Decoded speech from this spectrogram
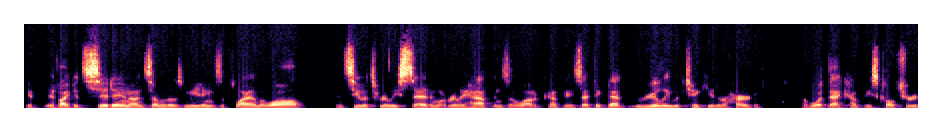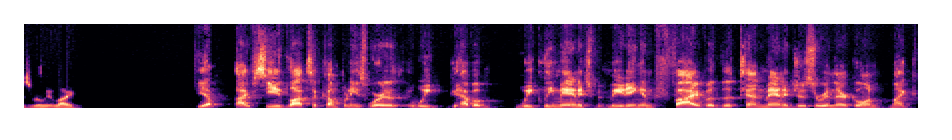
if, if I could sit in on some of those meetings, a fly on the wall, and see what's really said and what really happens in a lot of companies, I think that really would take you to the heart of, of what that company's culture is really like. Yep, I've seen lots of companies where we have a weekly management meeting, and five of the ten managers are in there going, "Mike,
